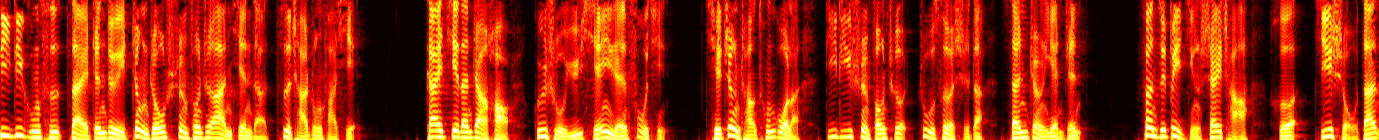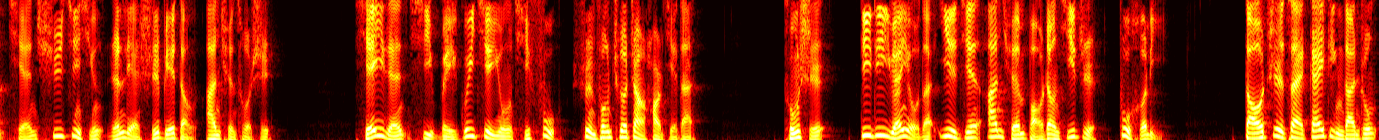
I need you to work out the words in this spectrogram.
滴滴公司在针对郑州顺风车案件的自查中发现，该接单账号归属于嫌疑人父亲，且正常通过了滴滴顺风车注册时的三证验真、犯罪背景筛查和接首单前需进行人脸识别等安全措施。嫌疑人系违规借用其父顺风车账号接单，同时滴滴原有的夜间安全保障机制不合理。导致在该订单中，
